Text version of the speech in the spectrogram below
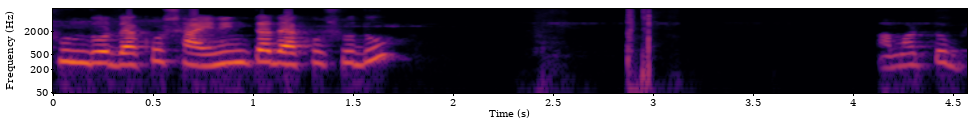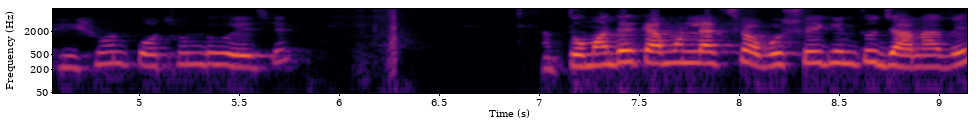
সুন্দর, দেখো শাইনিংটা দেখো শুধু। আমার তো ভীষণ পছন্দ হয়েছে। তোমাদের কেমন লাগছে অবশ্যই কিন্তু জানাবে।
